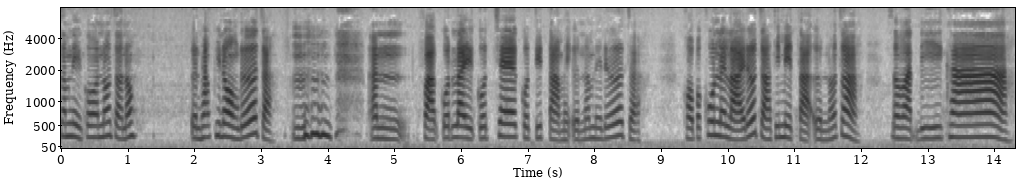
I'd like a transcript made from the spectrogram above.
ซ้ำนี่ก่อนเนาะจ้ะเนาะเอิ้นฮักพี่น้องเด้อจ้ะอันฝากกดไลค์กดแชร์กดติดตามให้เอิญน้ำเลยเด้อจ้ะขอประคุณหลาย ๆ เด้อจ้ะที่เมตตาเอิญเนาะจ้ะสวัสดีค่ะ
